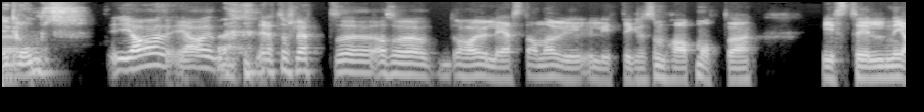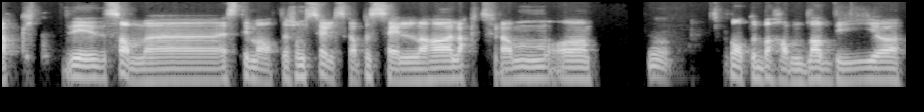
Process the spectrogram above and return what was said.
Mye grums. Ja, ja, rett og slett. eh, Altså, du har jo lest analytikere som har på en måte vist til nøyaktig samme estimater som selskapet selv har lagt fram, og Mm. på en måte behandla de, og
